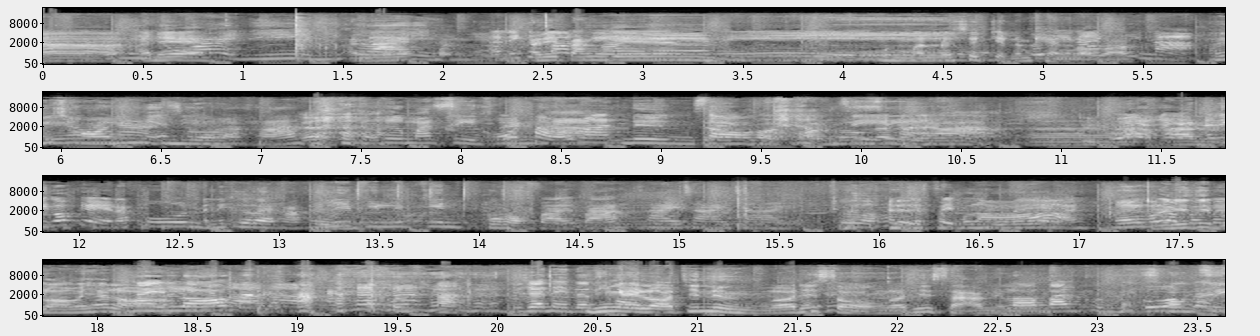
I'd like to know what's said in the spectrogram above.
อ่า อันนี้ด้วยนี่นี่อันอะไรนี้ อันนี้อันนี้ปังเย็นนี่มึงมันไม่ใช่เกล็ดน้ำแข็งเหรอวะ เฮ้ยช้อนนี่มีอันเดียวเหรอคะ คือมาสี่คได้นข่าวว่ามาหนึ่งสองขอช้อนสามเพิ่มสี่ได้ไหมอะค่ะถึงเฮ้ยสามอันอันอันนี้ก็เก๋นะคุณอันนี้คืออะไรคะคุณรีบกินรีบกินภูเขาไฟปะใช่ใช่ใช่เออให้เหลือสิบล้อเฮ้ยอันนี้สิบล้อไม่ใช่เหรอ ในล้อมัน ดิฉันเองจะนี่ไงล้อที่หนึ่งล้อที่สองล้อที่สามเนี่ยล้อบ้านคุณไปส่งฟรี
